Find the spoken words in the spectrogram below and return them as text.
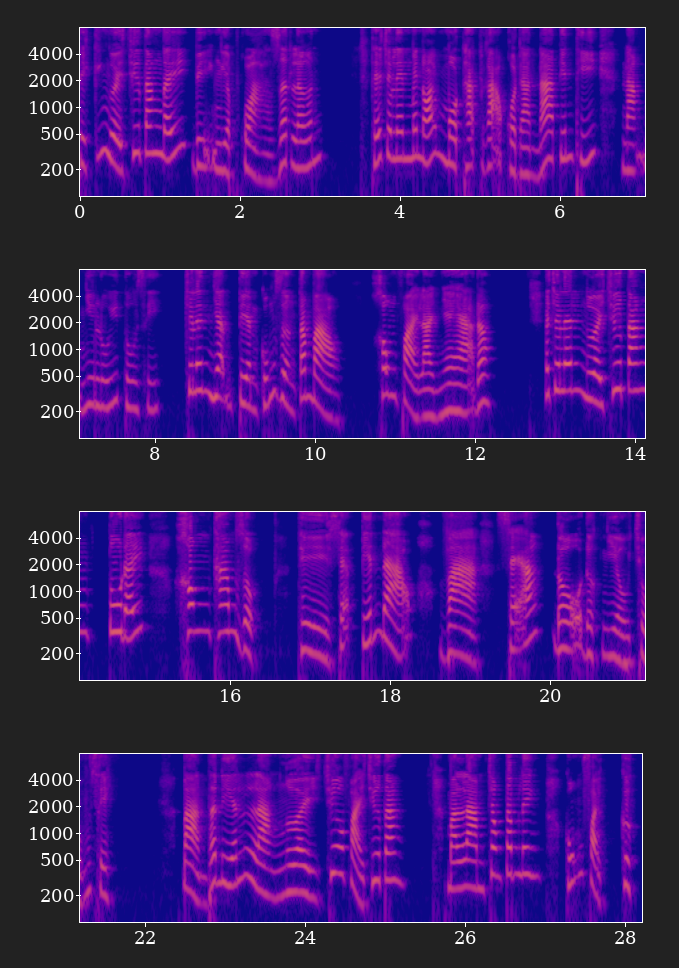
thì cái người chư tăng đấy bị nghiệp quả rất lớn thế cho nên mới nói một hạt gạo của đàn na tiến thí, nặng như núi tu di cho nên nhận tiền cúng dường tam bảo không phải là nhẹ đâu. Thế cho nên người chư tăng tu đấy không tham dục thì sẽ tiến đạo và sẽ độ được nhiều chúng sinh. Bản thân yến là người chưa phải chư tăng, mà làm trong tâm linh cũng phải cực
